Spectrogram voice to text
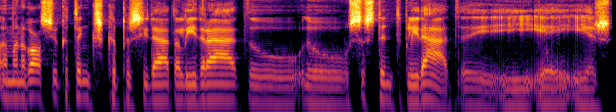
é um negócio que tem capacidade de liderar do, do sustentabilidade e, e, e, as,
